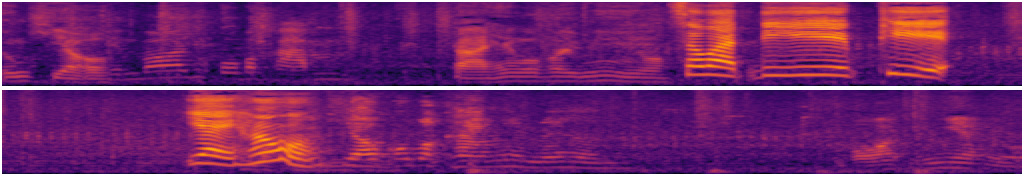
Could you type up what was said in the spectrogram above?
ทุ่งเขียว เห็นบ่อยู่โกบะคตายแห้งบ่ค่อยมีอยู่สวัสดีพี่ ใหญ่เฮ้าเขียวเขามาค้างเห็นไหมครับอ๋อทุ่งเงี้ยอยู่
